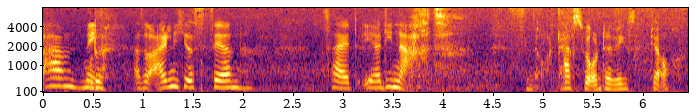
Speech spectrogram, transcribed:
ähm, nee, oder? also eigentlich ist deren Zeit eher die Nacht. Sind auch tagsüber unterwegs, es gibt ja auch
